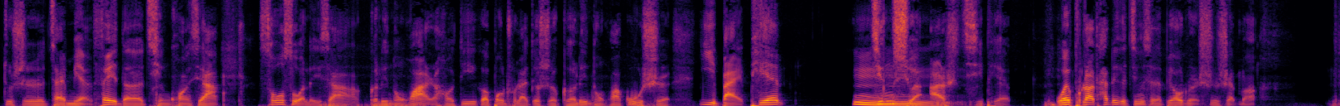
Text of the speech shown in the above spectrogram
就是在免费的情况下搜索了一下格林童话，然后第一个蹦出来就是格林童话故事一百篇，嗯，精选二十七篇，我也不知道他这个精选的标准是什么，嗯，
